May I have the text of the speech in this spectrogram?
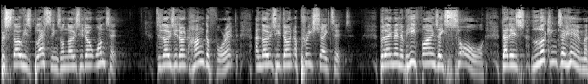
bestow His blessings on those who don't want it, to those who don't hunger for it, and those who don't appreciate it. But amen, if he finds a soul that is looking to him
